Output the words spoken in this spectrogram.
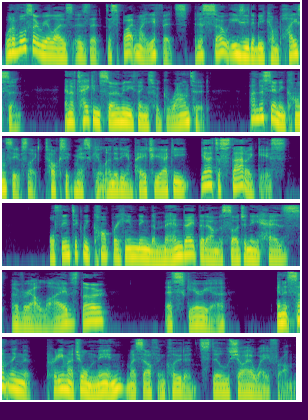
What I've also realized is that despite my efforts, it is so easy to be complacent, and I've taken so many things for granted. Understanding concepts like toxic masculinity and patriarchy, yeah, that's a start, I guess. Authentically comprehending the mandate that our misogyny has over our lives, though, that's scarier. And it's something that pretty much all men, myself included, still shy away from.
